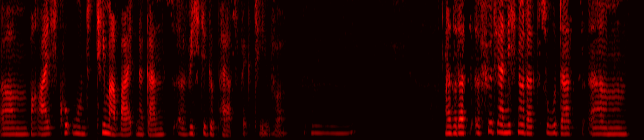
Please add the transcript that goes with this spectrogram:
ähm, Bereich gucken und Teamarbeit eine ganz äh, wichtige Perspektive. Mhm. Also das äh, führt ja nicht nur dazu, dass ähm,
